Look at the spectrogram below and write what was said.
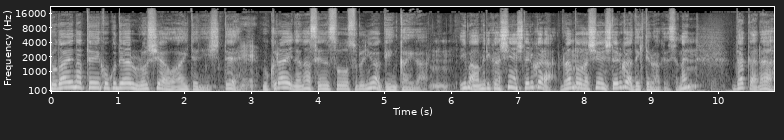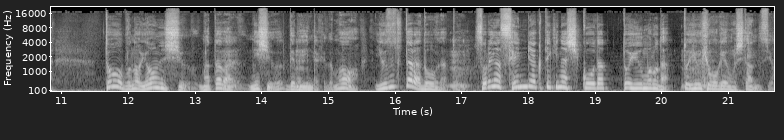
巨大な帝国であるロシアを相手にして、ウクライナが戦争をするには限界がある、今、アメリカが支援してるから、ランドが支援してるからできてるわけですよね。だから東部の4州、または2州でもいいんだけども、譲ったらどうだと、それが戦略的な思考だというものだという表現をしたんですよ。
